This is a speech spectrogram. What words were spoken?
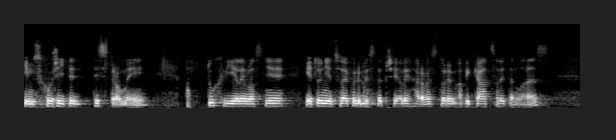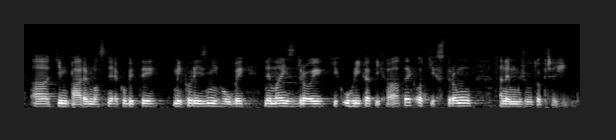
Jim schoří ty, ty stromy a v tu chvíli vlastně je to něco, jako kdybyste přijeli harvestorem a vykáceli ten les a tím pádem vlastně jakoby ty mykorýzní houby nemají zdroj těch uhlíkatých látek od těch stromů a nemůžou to přežít.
